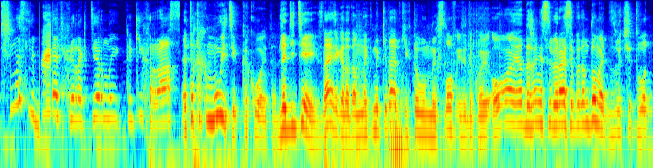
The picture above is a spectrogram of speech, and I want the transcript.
В смысле, блядь, характерный каких рас? Это как мультик какой-то для детей. Знаете, когда там на- накидают каких-то умных слов, и ты такой, о, я даже не собираюсь об этом думать. Звучит вот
